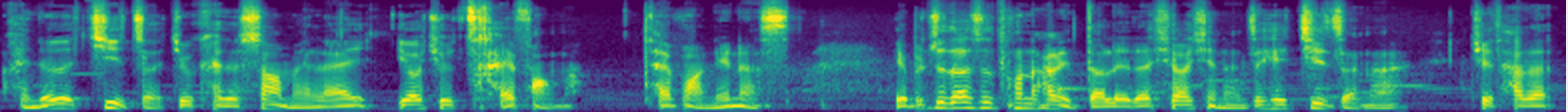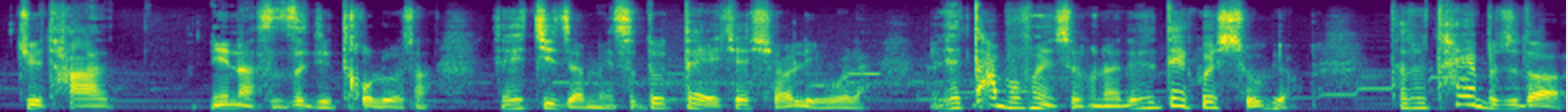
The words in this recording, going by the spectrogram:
很多的记者就开始上门来要求采访嘛，采访 Linux，也不知道是从哪里得来的消息呢，这些记者呢，据他的据他。林纳斯自己透露上，这些记者每次都带一些小礼物来，而且大部分时候呢都是带块手表。他说他也不知道，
